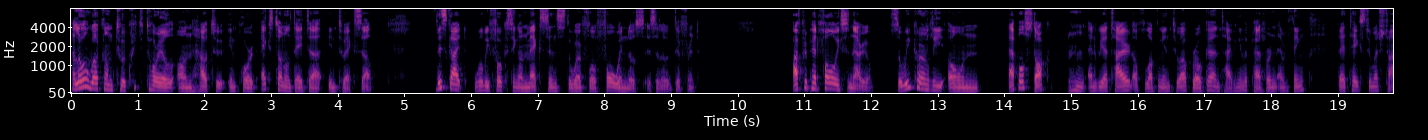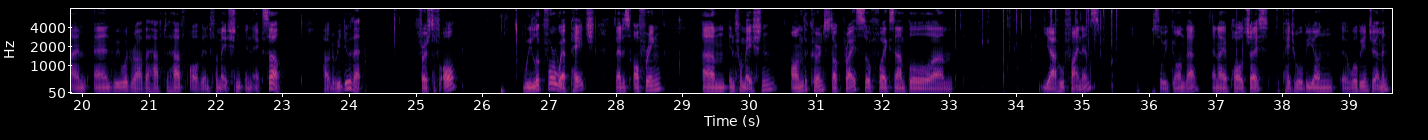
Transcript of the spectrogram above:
Hello and welcome to a quick tutorial on how to import external data into Excel. This guide will be focusing on Mac since the workflow for Windows is a little different. I've prepared following scenario. So we currently own Apple stock and we are tired of logging into our broker and typing in the password and everything. That takes too much time and we would rather have to have all the information in Excel. How do we do that? First of all, we look for a web page that is offering um, information on the current stock price. So for example, um, Yahoo Finance. So we go on that, and I apologize. The page will be on uh, will be in German,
